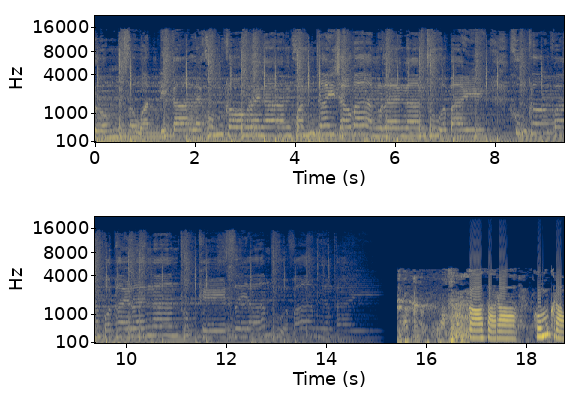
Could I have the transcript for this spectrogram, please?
กรมสวัสดิการและคุ้มครองแรงงานขวัญใจชาวบ้านแรงงานทั่วไป คุ้มครองความปลอดภัยแรงงานทุกเขตสยามทั่วฟ้าเมืองไทย กสร คุ้มครอง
